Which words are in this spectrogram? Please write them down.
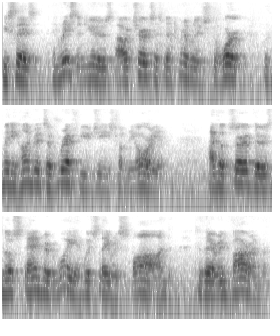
He says, in recent years, our church has been privileged to work with many hundreds of refugees from the Orient. I've observed there is no standard way in which they respond to their environment.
